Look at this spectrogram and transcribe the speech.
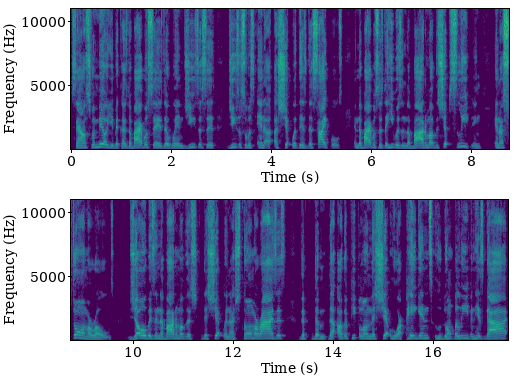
Sounds familiar because the Bible says that when Jesus is Jesus was in a, a, ship with his disciples, and the Bible says that he was in the bottom of the ship sleeping, and a storm arose. Job is in the bottom of the, the ship when a storm arises. The, the, the other people on the ship who are pagans who don't believe in his God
